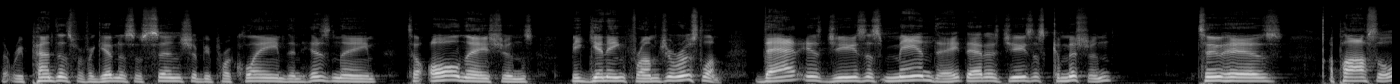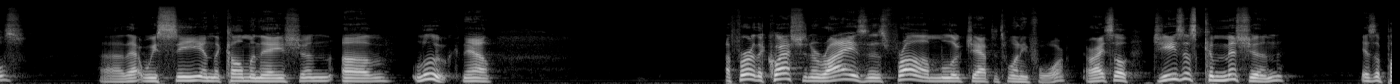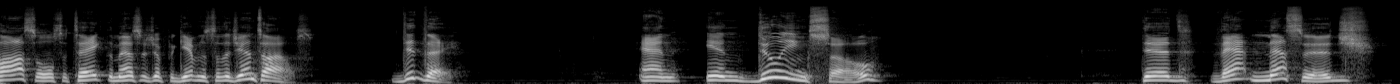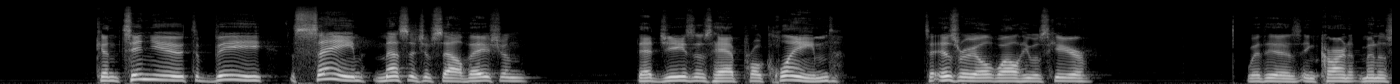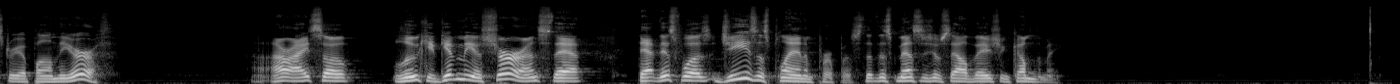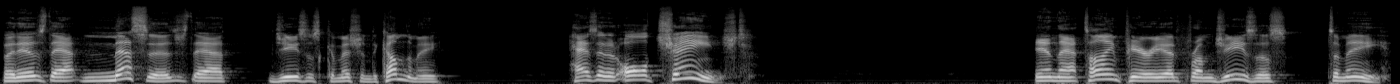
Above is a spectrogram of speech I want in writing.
that repentance for forgiveness of sins should be proclaimed in His name to all nations, beginning from Jerusalem. That is Jesus' mandate, that is Jesus' commission to his apostles uh, that we see in the culmination of Luke. Now, a further question arises from Luke chapter 24. All right, so Jesus commissioned his apostles to take the message of forgiveness to the Gentiles. Did they? And in doing so, did that message continue to be the same message of salvation that Jesus had proclaimed to Israel while he was here with his incarnate ministry upon the earth. Uh, all right, so Luke, you've given me assurance that, that this was Jesus' plan and purpose, that this message of salvation come to me. But is that message that Jesus' commissioned to come to me, has it at all changed in that time period from Jesus to me?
